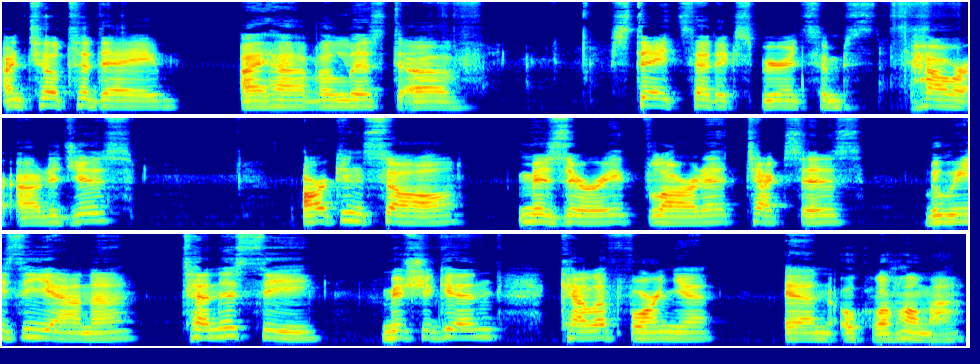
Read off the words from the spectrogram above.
until today, I have a list of states that experienced some power outages Arkansas, Missouri, Florida, Texas, Louisiana, Tennessee, Michigan, California, and Oklahoma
